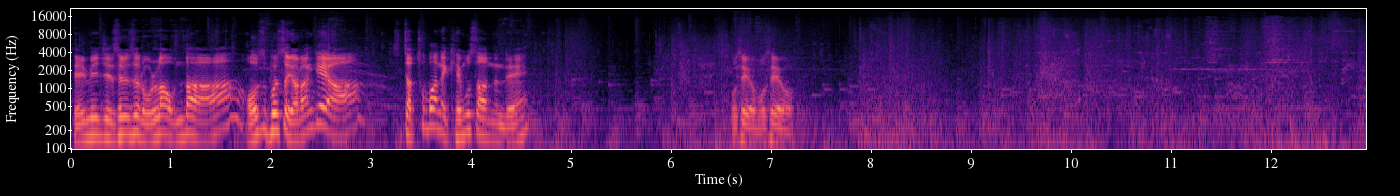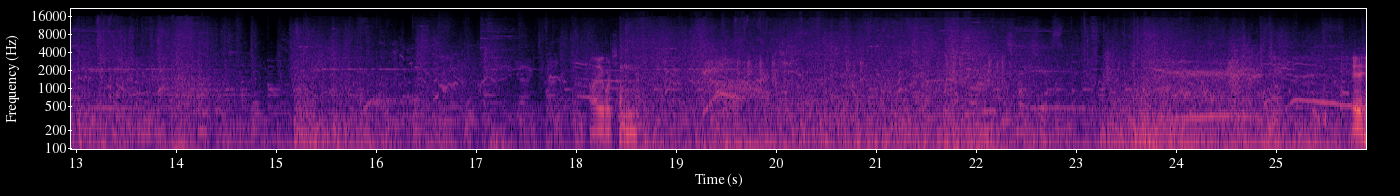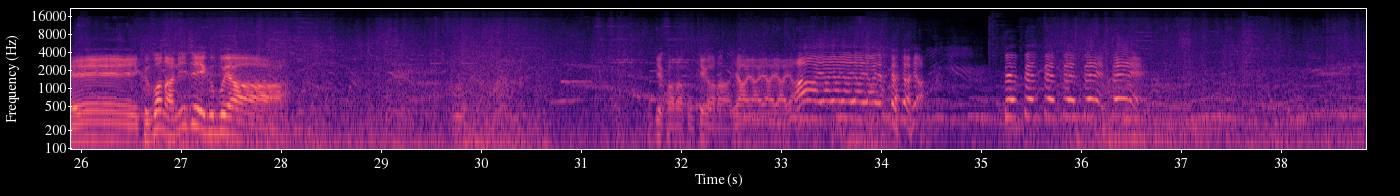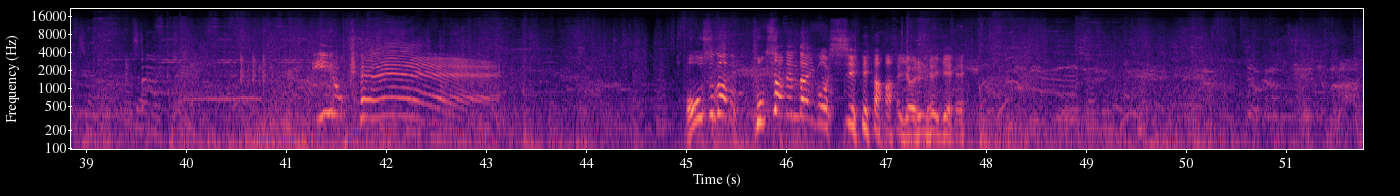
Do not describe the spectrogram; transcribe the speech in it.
데미지 슬슬 올라온다. 어수 벌써 11개야. 진짜 초반에 개못 쌓았는데. 보세요 보세요 그건 아니지 그부야. 곱게 가라 곱게 가라. 야야야야야. 아야야야야야야야 빼빼빼빼빼빼. 이렇게. 오수가 복사된다 이거 씨야 14개.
